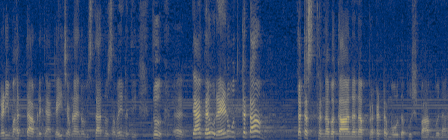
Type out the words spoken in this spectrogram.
ઘણી મહત્તા આપણે ત્યાં કહી છે, હમણાં એનો વિસ્તારનો સમય નથી. તો ત્યાં કહ્યું રેણુ ઉત્કટામ. તટસ્થ નવકાનન પ્રકટ મોદ પુષ્પાંબુના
